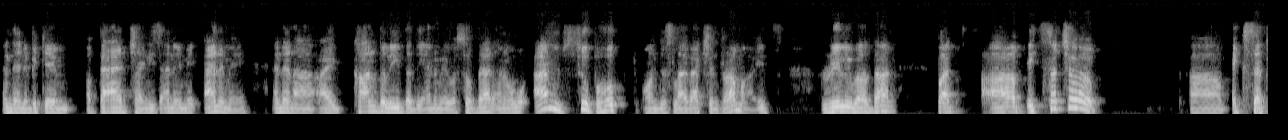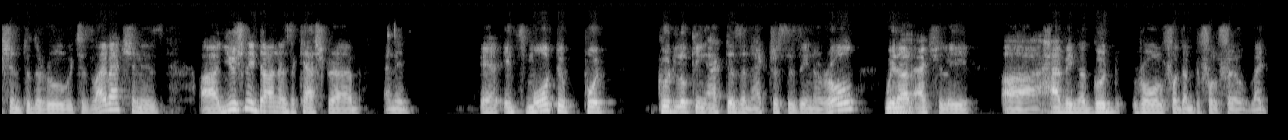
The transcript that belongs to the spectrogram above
and then it became a bad Chinese anime anime. And then I, I can't believe that the anime was so bad. And I'm- super hooked on this live action drama. It's really well done. But uh, it's such a um, exception to the rule, which is live action is uh, usually done as a cash grab, and it uh, it's more to put good-looking actors and actresses in a role without Yeah. actually uh, having a good role for them to fulfill. Like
